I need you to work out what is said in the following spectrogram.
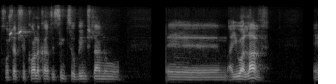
אני חושב שכל הכרטיסים צהובים שלנו אה, היו עליו. אה,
